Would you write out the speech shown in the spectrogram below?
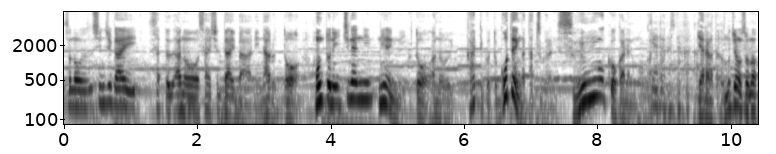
その真珠貝あの最終ダイバーになると本当に1年に2年に行くとあの帰ってくると御殿が建つぐらいにすごくお金が儲かったんです。ギャラが高もちろんその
